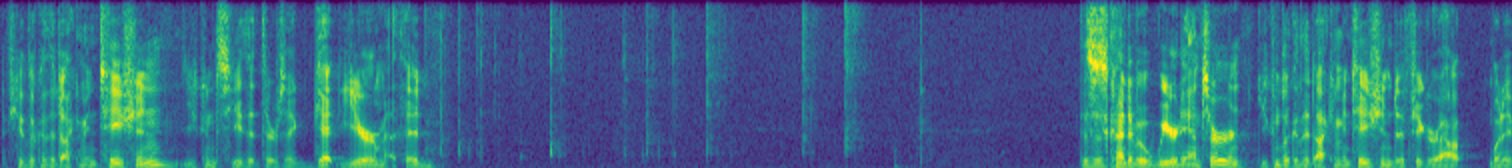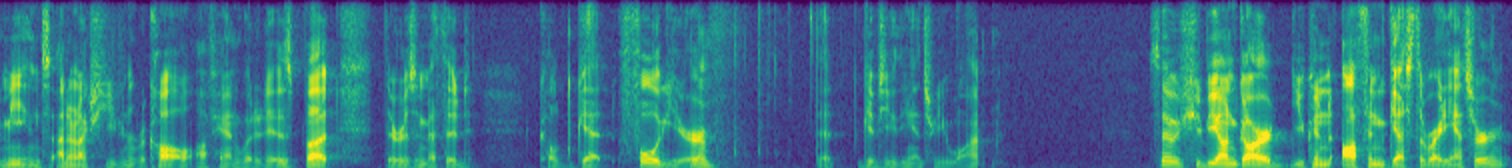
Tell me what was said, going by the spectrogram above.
If you look at the documentation, you can see that there's a getYear method. This is kind of a weird answer. You can look at the documentation to figure out what it means. I don't actually even recall offhand what it is, but there is a method called get full year that gives you the answer you want. So you should be on guard. You can often guess the right answer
